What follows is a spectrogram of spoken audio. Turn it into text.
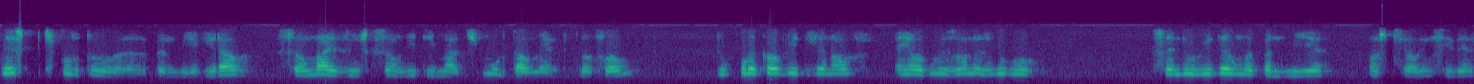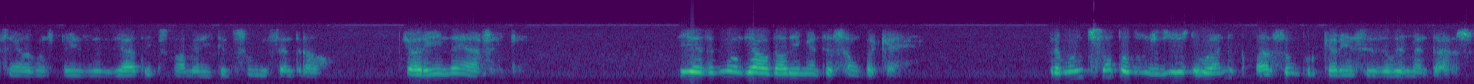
Desde que despolutou a pandemia viral, são mais os que são vitimados mortalmente pela fome do que pela Covid-19 em algumas zonas do globo. Sem dúvida, uma pandemia com especial incidência em alguns países asiáticos, na América do Sul e Central. Pior ainda em África. Dia Mundial da Alimentação para quem? Para muitos são todos os dias do ano que passam por carências alimentares,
